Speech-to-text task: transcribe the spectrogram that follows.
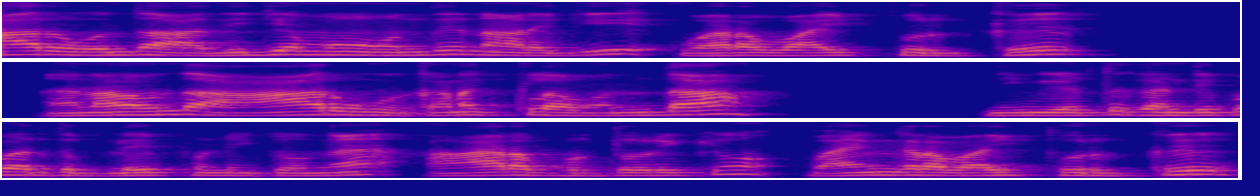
ஆறு வந்து அதிகமாக வந்து நாளைக்கு வர வாய்ப்பு இருக்குது அதனால் வந்து ஆறு உங்கள் கணக்கில் வந்தால் நீங்கள் எடுத்து கண்டிப்பாக எடுத்து ப்ளே பண்ணிக்கோங்க. ஆறை பொறுத்த வரைக்கும் பயங்கர வாய்ப்பு இருக்குது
